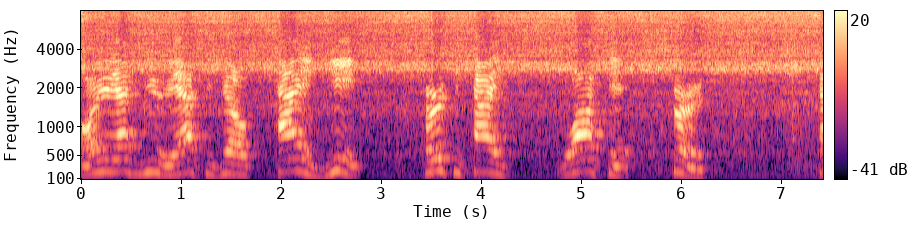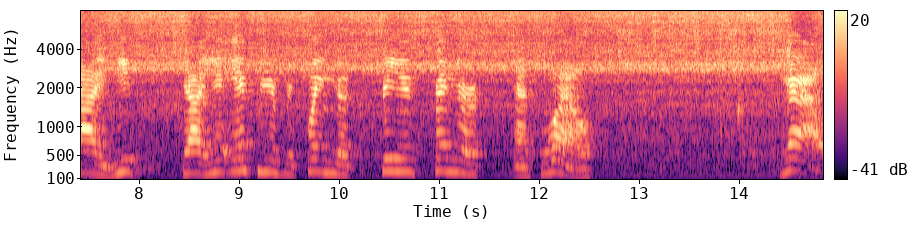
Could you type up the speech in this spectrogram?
All you have to do, you have to go high and deep. First you try to wash it first. Try to deep, try to get between the finger as well. Now,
